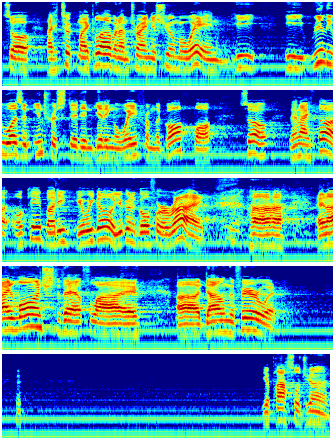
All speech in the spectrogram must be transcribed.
So I took my club and I'm trying to shoo him away, and he, he really wasn't interested in getting away from the golf ball. So then I thought, okay, buddy, here we go. You're going to go for a ride. Uh, and I launched that fly uh, down the fairway. the Apostle John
